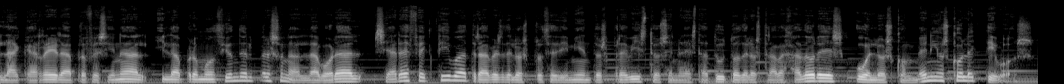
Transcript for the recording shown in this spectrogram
La carrera profesional y la promoción del personal laboral se hará efectiva a través de los procedimientos previstos en el Estatuto de los Trabajadores o en los convenios colectivos.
